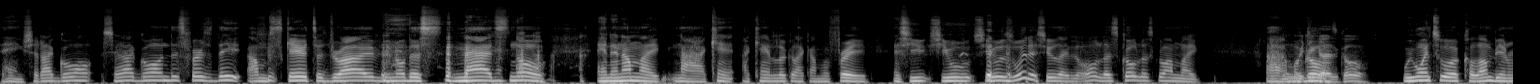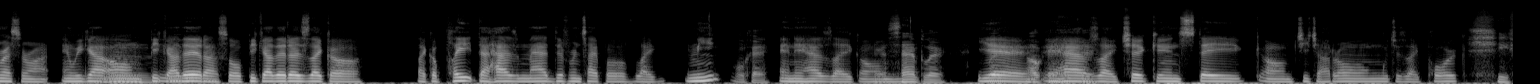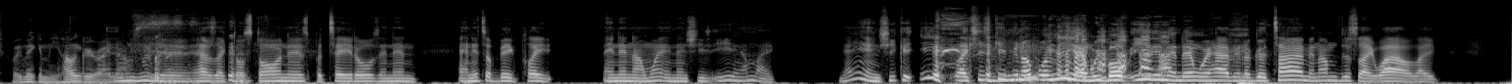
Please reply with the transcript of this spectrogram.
dang, should I go? Should I go on this first date? I'm scared to drive. You know, this mad snow, and then I'm like, nah, I can't. I can't look like I'm afraid. And she she she was with it. She was like, oh, let's go, let's go. I'm like, ah, I'm gonna where'd go. you guys go we went to a Colombian restaurant and we got um Mm. picadera. So picadera is like a like a plate that has mad different type of like meat, okay and it has like um like a sampler yeah, okay, it has okay. like chicken, steak, um chicharron, which is like pork. sheesh bro you're making me hungry right now yeah, it has like tostones, potatoes, and then and it's a big plate. And then I went and then she's eating. I'm like, dang, she could eat. Like she's keeping up with me, and we both eating, and then we're having a good time. And I'm just like, wow, like,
